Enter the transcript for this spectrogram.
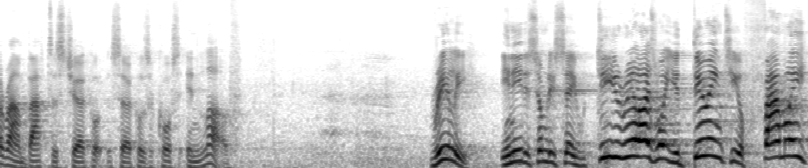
around Baptist circles, of course, in love. Really, he needed somebody to say, Do you realize what you're doing to your family?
